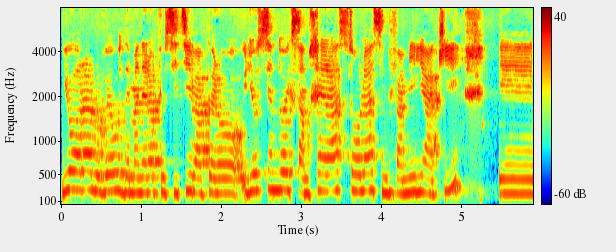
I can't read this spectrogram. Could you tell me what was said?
yo ahora lo veo de manera positiva, pero yo siendo extranjera, sola, sin familia aquí, eh,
